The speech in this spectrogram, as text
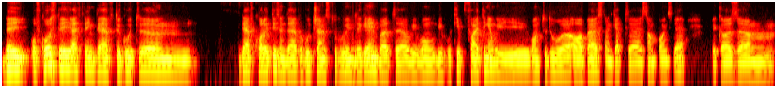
they, of course, they. I think they have the good, um, they have qualities and they have a good chance to win the game. But uh, we won't. We, we keep fighting and we want to do uh, our best and get uh, some points there, because um,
